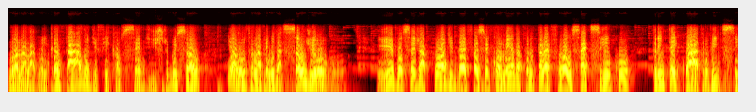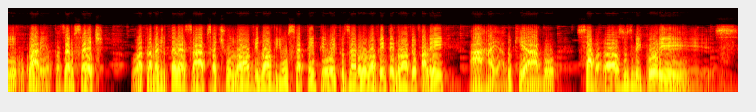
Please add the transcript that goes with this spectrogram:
Uma na Lagoa Encantado, onde fica o centro de distribuição, e a outra na Avenida São Diogo. E você já pode e deve fazer encomenda pelo telefone 75 34 25 40 07 ou através do Telezap 719 91 78 0199. Eu falei Arraiado Quiabo, saborosos licores.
